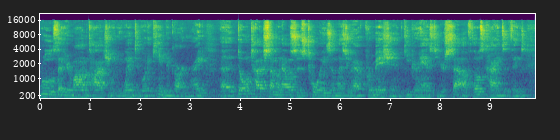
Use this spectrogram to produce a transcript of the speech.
rules that your mom taught you when you went to go to kindergarten, right? Uh, don't touch someone else's toys unless you have permission. Keep your hands to yourself. Those kinds of things.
